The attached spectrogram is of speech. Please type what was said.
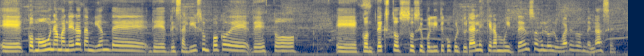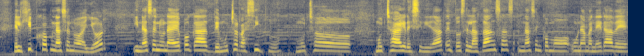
eh, como una manera también de, de- de salirse un poco de, de estos eh, contextos sociopolítico-culturales que eran muy densos en los lugares donde nacen. El hip hop nace en Nueva York y nace en una época de mucho racismo, mucho, mucha agresividad, entonces las danzas nacen como una manera de,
